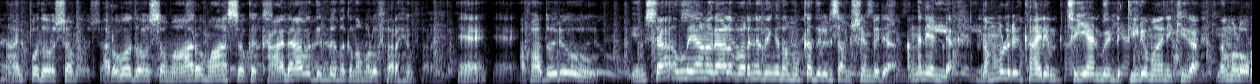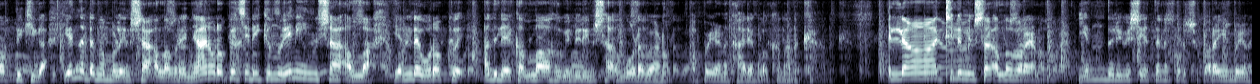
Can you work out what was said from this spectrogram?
നാൽപ്പത് ദിവസം അറുപത് ദിവസം ആറ് മാസമൊക്കെ കാലാവധി ഉണ്ട് എന്നൊക്കെ നമ്മൾ പറയും. ഏ? അപ്പൊ അതൊരു ഇൻഷാ അല്ലയാണ് ഒരാൾ പറഞ്ഞതെങ്കിൽ നമുക്കതിലൊരു സംശയം വരിക. അങ്ങനെയല്ല നമ്മളൊരു കാര്യം ചെയ്യാൻ വേണ്ടി തീരുമാനിക്കുക നമ്മൾ ഉറപ്പിക്കുക. എന്നിട്ട് നമ്മൾ ഇൻഷാ അല്ല പറയാം ഞാൻ ഉറപ്പിച്ചിരിക്കുന്നു ഇനി ഇൻഷാ അല്ല എന്റെ ഉറപ്പ് അതിലേക്ക് അള്ളാഹുവിന്റെ ഒരു ഇൻഷാ കൂടെ വേണം. അപ്പോഴാണ് കാര്യങ്ങളൊക്കെ നടക്കുക. എല്ലാറ്റിലും ഇൻഷാ അള്ളാഹ് പറയണം. എന്തൊരു വിഷയത്തിനെ കുറിച്ച് പറയുമ്പോഴും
